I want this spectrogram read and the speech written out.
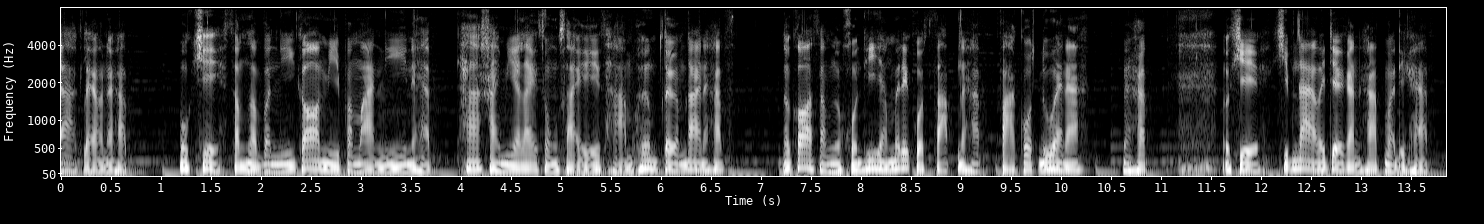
ยากแล้วนะครับ โอเคสำหรับวันนี้ก็มีประมาณนี้นะครับ ถ้าใครมีอะไรสงสัยถามเพิ่มเติมได้นะครับ แล้วก็สำหรับคนที่ยังไม่ได้กดซับนะครับ ฝากกดด้วยนะนะครับ โอเค คลิปหน้าไว้เจอกันครับสวัสดีครับ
